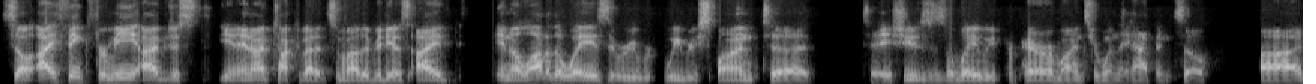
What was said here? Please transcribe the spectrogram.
So i think for me i've just you know, and i've talked about it in some other videos. I in a lot of the ways that we we respond to to issues is the way we prepare our minds for when they happen. So uh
